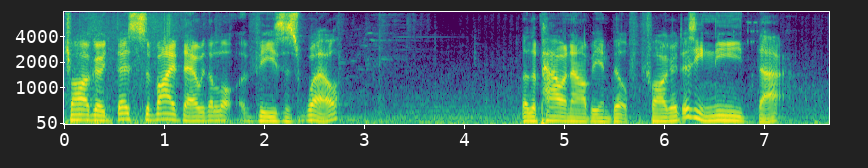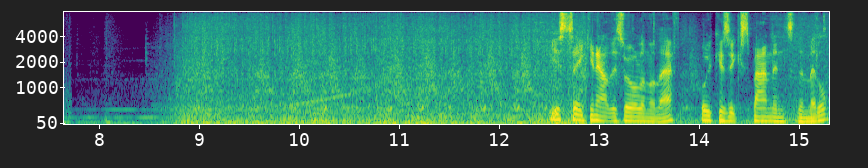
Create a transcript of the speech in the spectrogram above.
Fargo does survive there with a lot of Vs as well. But the power now being built for Fargo. Does he need that? He's taking out this oil on the left. BoYcaH's expanding to the middle.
